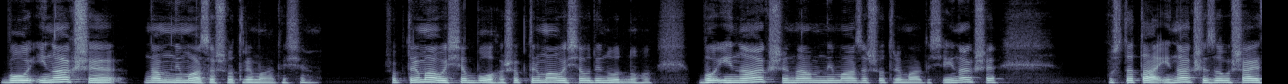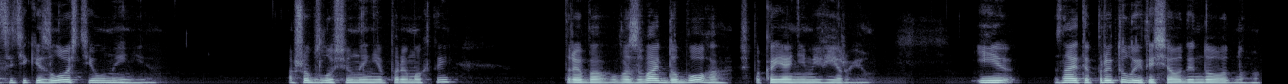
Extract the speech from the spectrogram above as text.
Бо інакше нам нема за що триматися. Щоб трималися Бога, щоб трималися один одного. Бо інакше нам нема за що триматися. Інакше пустота, інакше залишається тільки злость і униння. А щоб злость і униння перемогти, треба возвати до Бога з покаянням і вірою. І, знаєте, притулитися один до одного.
